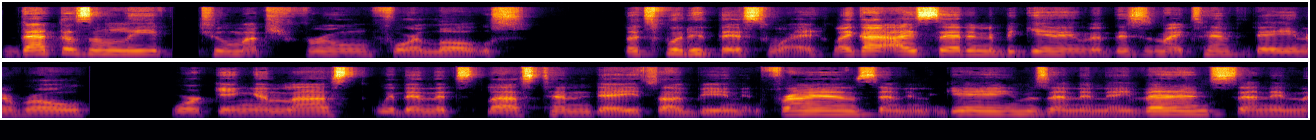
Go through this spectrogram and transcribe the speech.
that doesn't leave too much room for lows. Let's put it this way. Like I, I said in the beginning that this is my 10th day in a row working and last within its last 10 days i've been in france and in games and in events and in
